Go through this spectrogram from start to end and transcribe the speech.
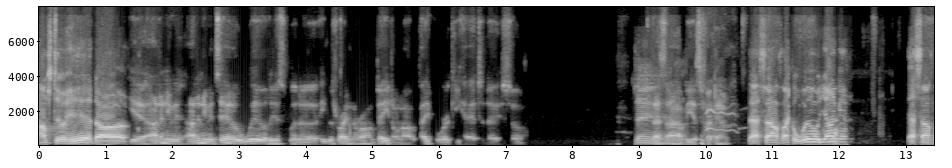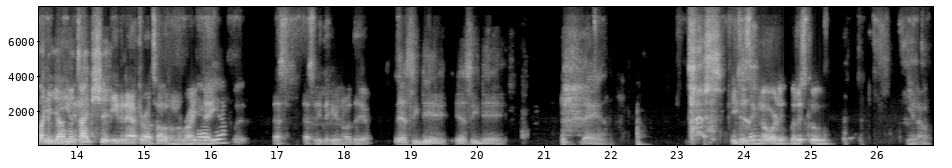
I'm still here, dog. Yeah, I didn't even I didn't even tell Will this, but uh, he was writing the wrong date on all the paperwork he had today, so Damn. that's obvious for him. That sounds like a Will Youngin. That sounds like a Youngin even- type shit. Even after I told him the right Hell date, yeah. but that's that's neither here nor there. Yes, he did. Yes, he did. Damn. He just ignored it, but it's cool. You know.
